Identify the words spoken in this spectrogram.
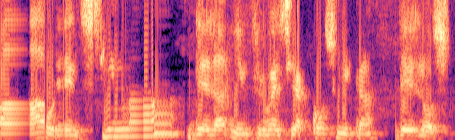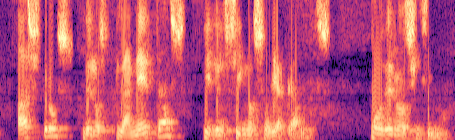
va por encima de la influencia cósmica de los astros, de los planetas y de los signos zodiacales. Poderosísimo.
